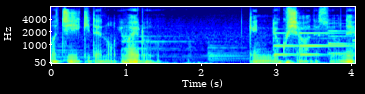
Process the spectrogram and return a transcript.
まあ、地域でのいわゆる権力者ですよね。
